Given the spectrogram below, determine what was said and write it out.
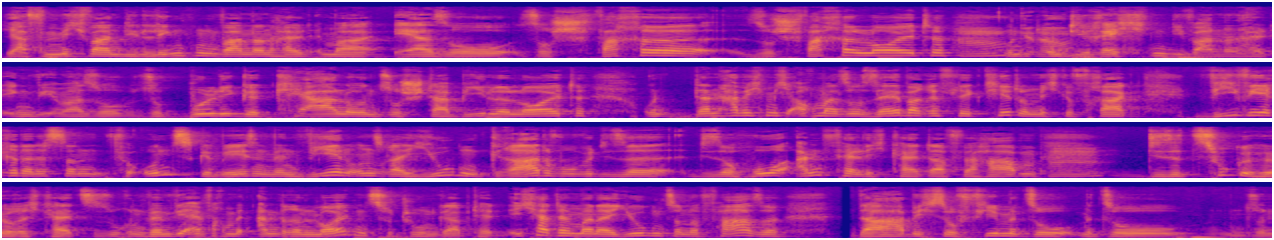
ja, für mich waren die Linken waren dann halt immer eher so, so schwache, so schwache Leute mhm, und, genau. und die Rechten, die waren dann halt irgendwie immer so, so bullige Kerle und so stabile Leute. Und dann habe ich mich auch mal so selber reflektiert und mich gefragt, wie wäre das dann für uns gewesen, wenn wir in unserer Jugend, gerade wo wir diese, diese hohe Anfälligkeit dafür haben, Mhm. diese Zugehörigkeit zu suchen, wenn wir einfach mit anderen Leuten zu tun gehabt hätten. Ich hatte in meiner Jugend so eine Phase, da habe ich so viel mit so, mit so, so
